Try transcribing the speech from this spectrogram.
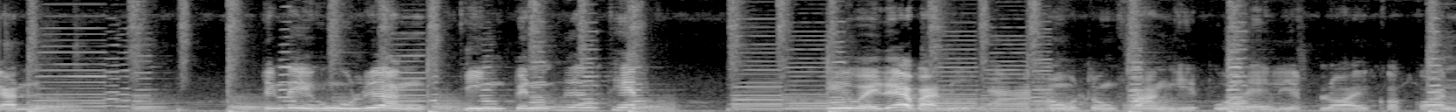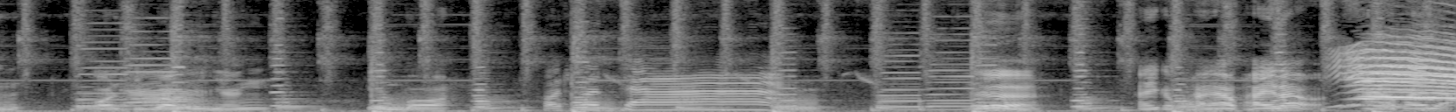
กัน จึงได้ฮู้เรื่องจริงเป็นเรื่องเท็จคือไว้ได้อบัดนี้เฮาต้องฟังเหตุผลให้เรียบร้อยก็ก่อนก่อนสิเว้าอีหยังเห็นบ่ๆขอโทษจ้า เออให้กับภัยอภัยแล้วให้อภัยแล้ว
